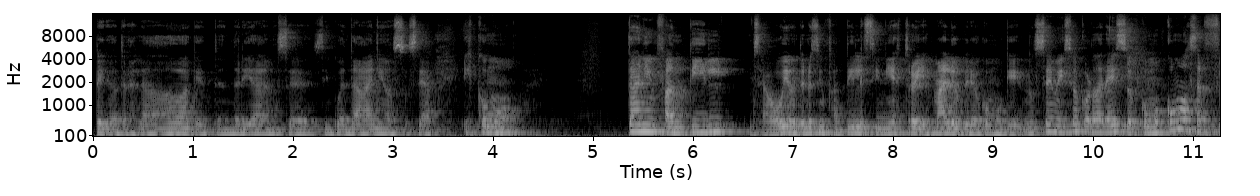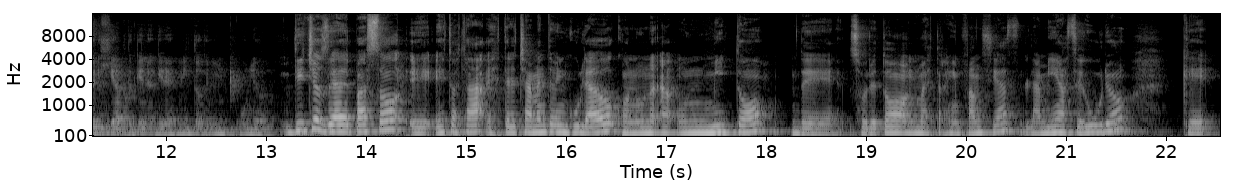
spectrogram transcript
pero trasladado a que tendría, no sé, 50 años, o sea, es como tan infantil, o sea, obviamente no es infantil, es siniestro y es malo, pero como que, no sé, me hizo acordar a eso, como, ¿cómo va a ser frigia porque no quiere que le toquen el culo? Dicho sea de paso, eh, esto está estrechamente vinculado con una- un mito de, sobre todo en nuestras infancias, la mía seguro, que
